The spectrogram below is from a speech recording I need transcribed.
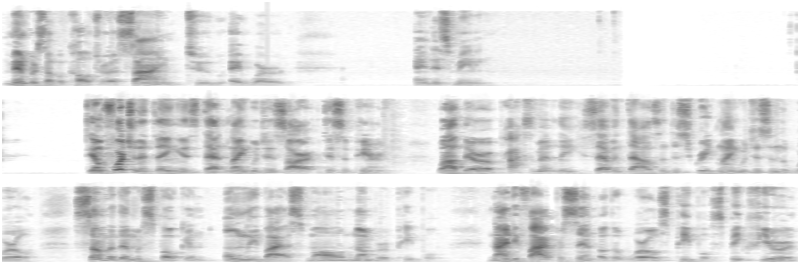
members of a culture assign to a word and its meaning. The unfortunate thing is that languages are disappearing. While there are approximately 7,000 discrete languages in the world, some of them are spoken only by a small number of people. 95% of the world's people speak fewer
